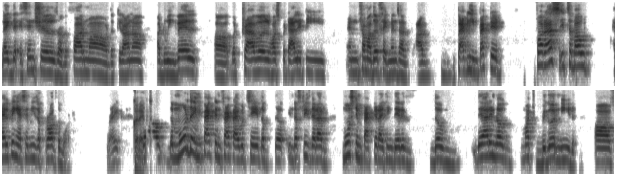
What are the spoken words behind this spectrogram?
like the essentials or the pharma or the kirana are doing well uh, but travel hospitality and some other segments are, are badly impacted. For us it's about helping smes across the board right? Correct. Uh, the more the impact in fact i would say the, the industries that are most impacted i think there is the they are in a much bigger need of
